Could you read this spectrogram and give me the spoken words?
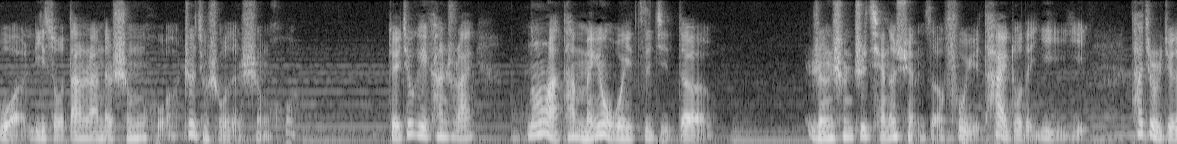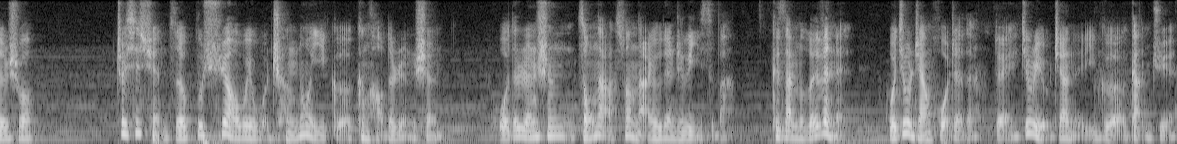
我理所当然的生活，这就是我的生活。对，就可以看出来，Nora 她没有为自己的人生之前的选择赋予太多的意义，她就是觉得说，这些选择不需要为我承诺一个更好的人生，我的人生走哪算哪，有点这个意思吧。Cause I'm living it，我就是这样活着的，对，就是有这样的一个感觉。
